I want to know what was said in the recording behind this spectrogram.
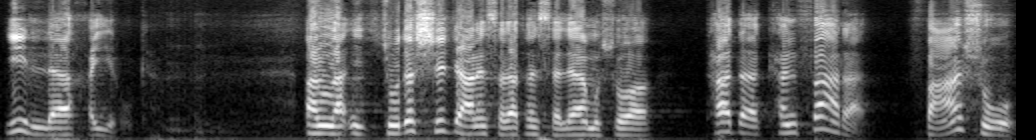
伊拉黑伊鲁克。”安拉，主的使者阿里斯拉图斯拉姆说：“他的肯法勒。”法属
